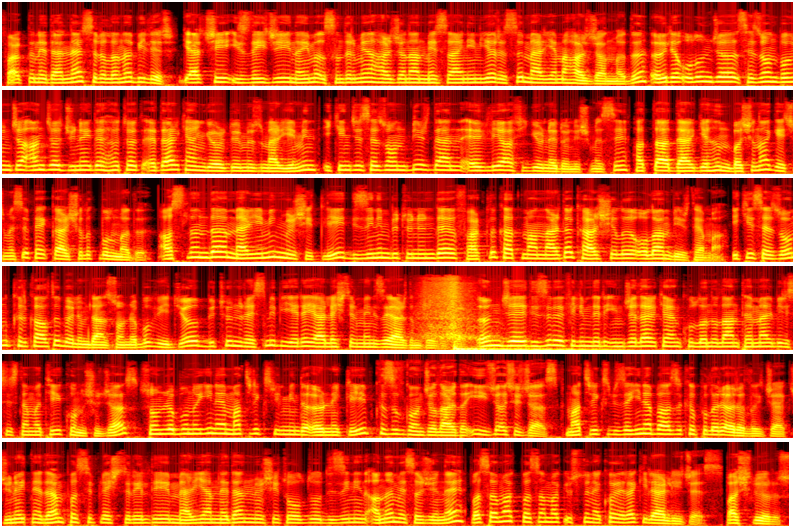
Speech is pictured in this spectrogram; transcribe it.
Farklı nedenler sıralanabilir. Gerçi izleyiciyi Naim'e ısındırmaya harcanan mesainin yarısı Meryem'e harcanmadı. Öyle olunca sezon boyunca anca Cüneyde höt höt ederken gördüğümüz Meryem'in ikinci sezon birden evliya figürüne dönüşmesi hatta dergahın başına geçmesi pek karşılık bulmadı. Aslında Meryem'in mürşitliği dizinin bütününde farklı katmanlarda karşılığı olan bir tema. İki sezon 46 bölümden sonra bu video bütün resmi bir yere yerleştirmenize yardımcı olacak. Önce dizi ve filmleri incelerken kullanılan temel bir sistematiği konuşacağız. Sonra bunu yine Matrix filminde örnekleyip Kızıl Goncalar'da iyice açacağız. Matrix bize yine bazı kapıları aralayacak. Cüneyt neden pasifleştirildi, Meryem neden mürşit olduğu dizinin ana mesajı ne? Basamak basamak üstüne koyarak ilerleyeceğiz. Başlıyoruz.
